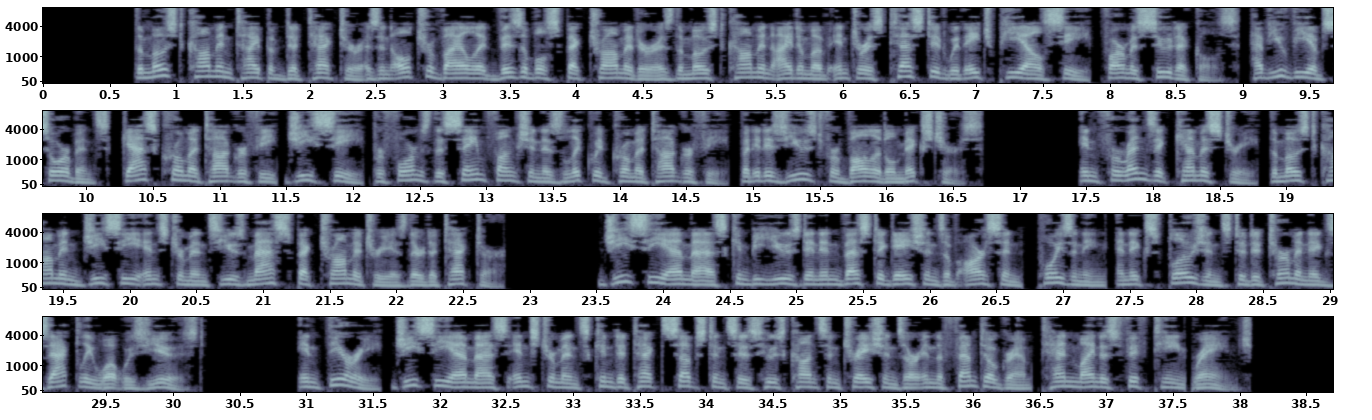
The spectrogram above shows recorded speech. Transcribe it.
The most common type of detector is an ultraviolet visible spectrometer as the most common item of interest tested with HPLC. Pharmaceuticals have UV absorbance. Gas chromatography (GC) performs the same function as liquid chromatography, but it is used for volatile mixtures. In forensic chemistry, the most common GC instruments use mass spectrometry as their detector. GCMS can be used in investigations of arson, poisoning, and explosions to determine exactly what was used. In theory, GCMS instruments can detect substances whose concentrations are in the femtogram 10 range.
